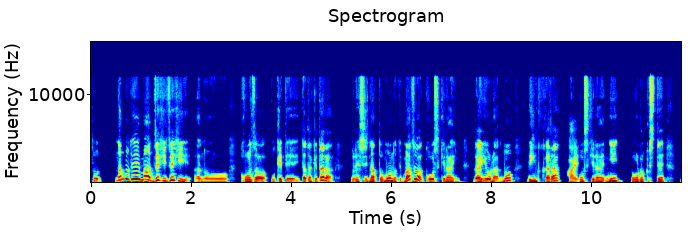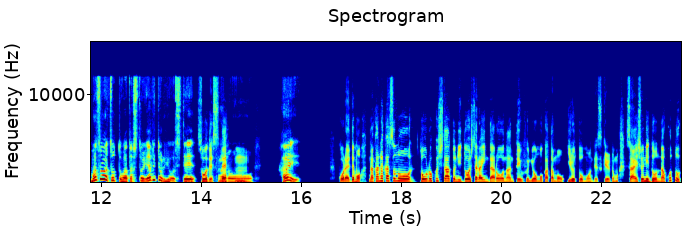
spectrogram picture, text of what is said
そう、なので、まあ、ぜひぜひ、あの、講座を受けていただけたら嬉しいなと思うので、まずは公式 LINE、概要欄のリンクから公式 LINE に登録して、はい、まずはちょっと私とやり取りをして、そうですね。あの、うん、はい。これ、でも、なかなかその、登録した後にどうしたらいいんだろうなんていうふうに思う方もいると思うんですけれども、最初にどんなことを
